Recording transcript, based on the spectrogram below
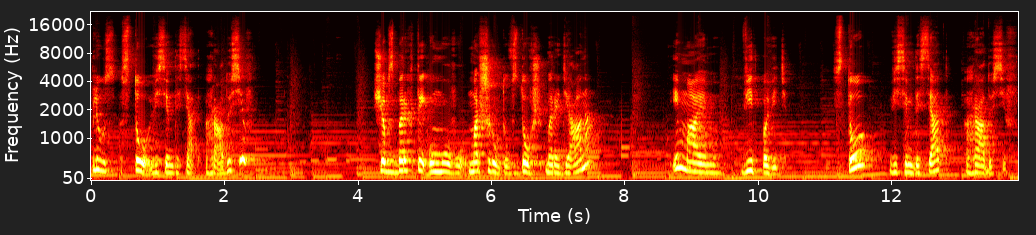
плюс 180 градусів. Щоб зберегти умову маршруту вздовж меридіана, і маємо відповідь 180 градусів.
